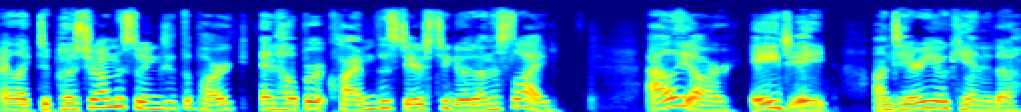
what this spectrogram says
I like to push her on the swings at the park and help her climb the stairs to go down the slide. Allie R., age 8, Ontario, Canada.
